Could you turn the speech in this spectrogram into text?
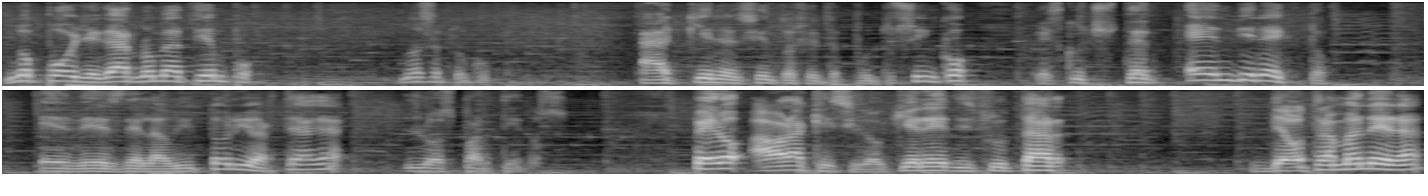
no puedo llegar, no me da tiempo. No se preocupe. Aquí en el 107.5, escuche usted en directo eh, desde el auditorio Arteaga los partidos. Pero ahora que si lo quiere disfrutar de otra manera,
